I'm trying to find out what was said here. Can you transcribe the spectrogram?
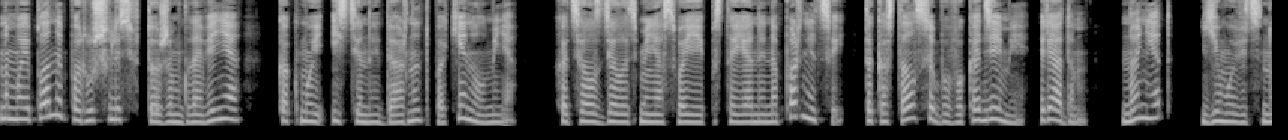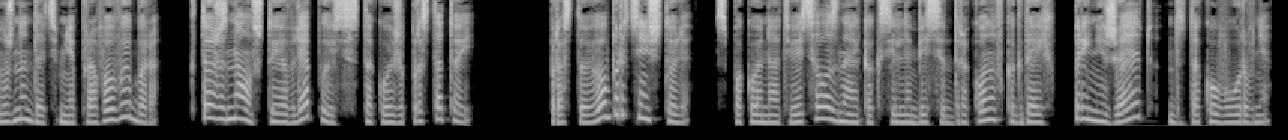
но мои планы порушились в то же мгновение, как мой истинный Дарнет покинул меня. Хотел сделать меня своей постоянной напарницей, так остался бы в Академии, рядом. Но нет, ему ведь нужно дать мне право выбора. Кто же знал, что я вляпаюсь с такой же простотой? «Простой оборотень, что ли?» — спокойно ответила, зная, как сильно бесит драконов, когда их принижают до такого уровня.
